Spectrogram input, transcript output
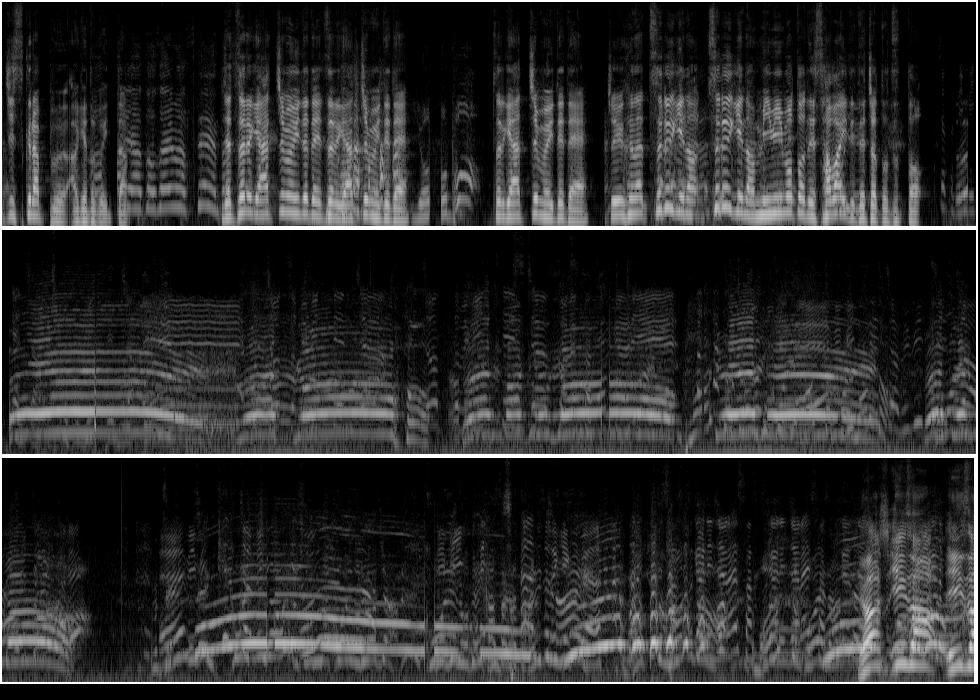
48スクラップあげとく一旦ありがとうございます。じゃあ剣あっち向いてて剣あっち向いてて。剣あっち向いてて。ちょいうふな剣の剣の耳元で騒いでてちょっとずっと。全然聞こえないそんな声の量じゃ声の出方が足りてないもっともっともっと声のよしいいぞいいぞ。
